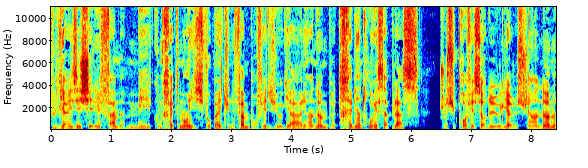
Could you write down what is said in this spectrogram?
vulgarisé chez les femmes. Mais concrètement, il ne faut pas être une femme pour faire du yoga, et un homme peut très bien trouver sa place. Je suis professeur de yoga, je suis un homme,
